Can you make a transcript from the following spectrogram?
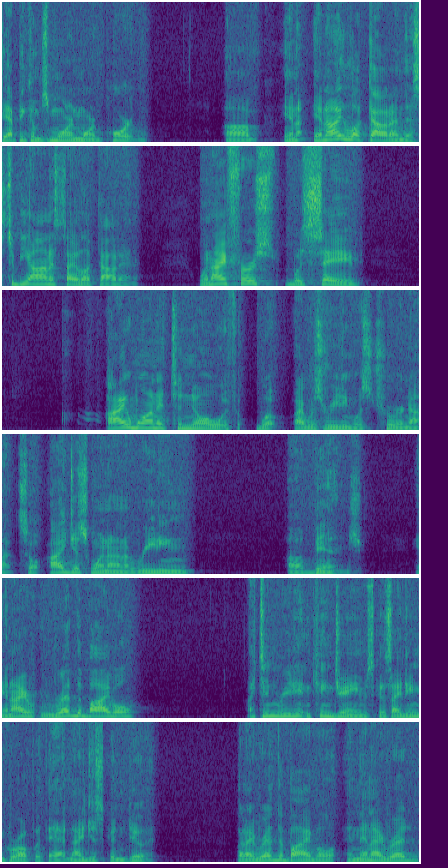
that becomes more and more important. Um, and, and I lucked out on this. To be honest, I lucked out on it. When I first was saved, I wanted to know if what I was reading was true or not. So I just went on a reading uh, binge. And I read the Bible. I didn't read it in King James because I didn't grow up with that and I just couldn't do it. But I read the Bible and then I read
